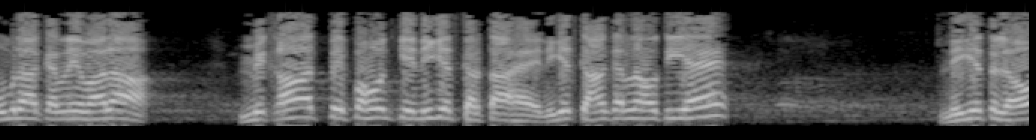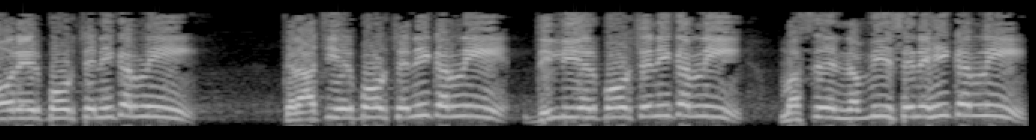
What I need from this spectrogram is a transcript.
عمرہ کرنے والا مکات پہ پہنچ کے نیت کرتا ہے، نیت کہاں کرنا ہوتی ہے؟ نیت لاہور ایئرپورٹ سے نہیں کرنی، کراچی ایئرپورٹ سے نہیں کرنی، دلی ایئرپورٹ سے نہیں کرنی، مسجد نبی سے نہیں کرنی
